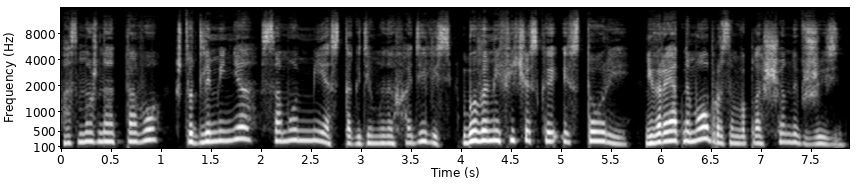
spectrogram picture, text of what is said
Возможно, от того, что для меня само место, где мы находились, было мифической историей, невероятным образом воплощенной в жизнь.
